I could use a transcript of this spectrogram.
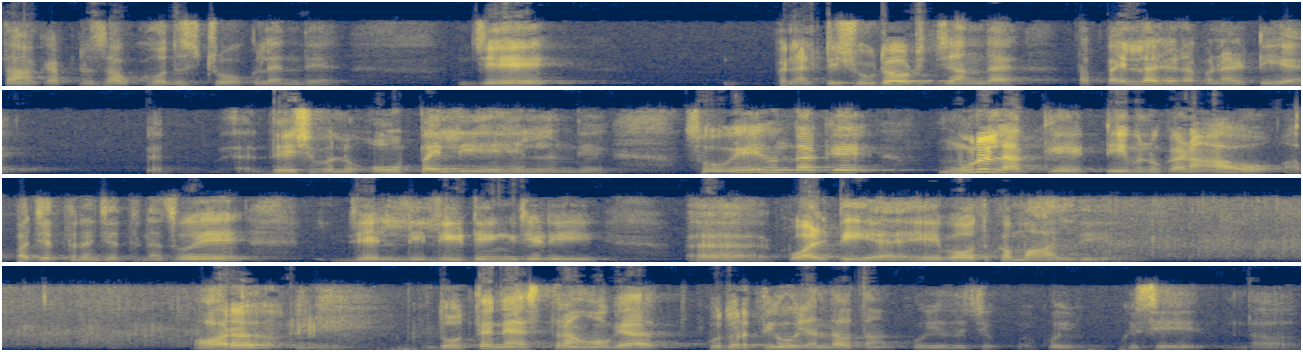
ਤਾਂ ਕੈਪਟਨ ਸਾਹਿਬ ਖੁਦ ਸਟ੍ਰੋਕ ਲੈਂਦੇ ਆ। ਜੇ ਪੈਨਲਟੀ ਸ਼ੂਟ ਆਊਟ 'ਚ ਜਾਂਦਾ ਹੈ ਤਾਂ ਪਹਿਲਾ ਜਿਹੜਾ ਪੈਨਲਟੀ ਹੈ, ਦੇਸ਼ ਵੱਲੋਂ ਉਹ ਪਹਿਲੀ ਇਹ ਲੈਂਦੇ ਆ। ਸੋ ਇਹ ਹੁੰਦਾ ਕਿ ਮੂਹਰੇ ਲੱਗ ਕੇ ਟੀਮ ਨੂੰ ਕਹਿਣਾ, ਆਓ, ਆਪਾਂ ਜਿੱਤਣਾ ਜਿੱਤਣਾ ਸੋ ਇਹ ਜੇ ਲੀਡਿੰਗ ਜਿਹੜੀ ਕੁਆਲਿਟੀ ਹੈ, ਇਹ ਬਹੁਤ ਕਮਾਲ ਦੀ ਹੈ। ਔਰ ਦੋ ਤਿੰਨ ਇਸ ਤਰ੍ਹਾਂ ਹੋ ਗਿਆ, ਕੁਦਰਤੀ ਹੋ ਜਾਂਦਾ ਉਹ ਤਾਂ, ਕੋਈ ਇਹਦੇ ਚ ਕੋਈ ਕਿਸੇ ਦਾ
